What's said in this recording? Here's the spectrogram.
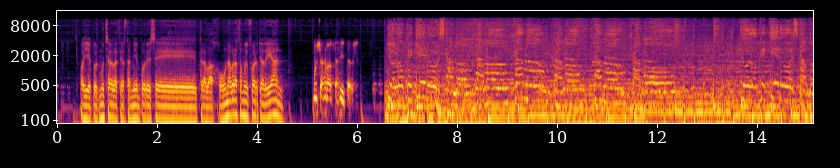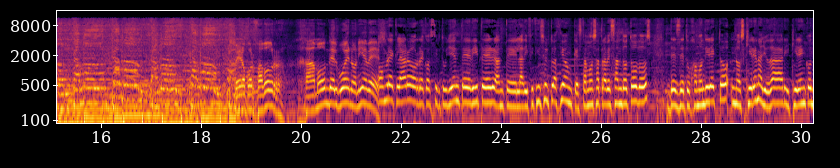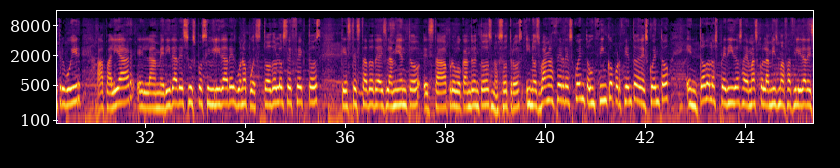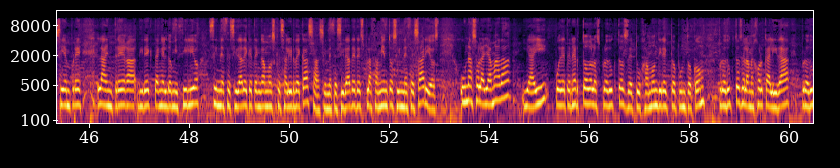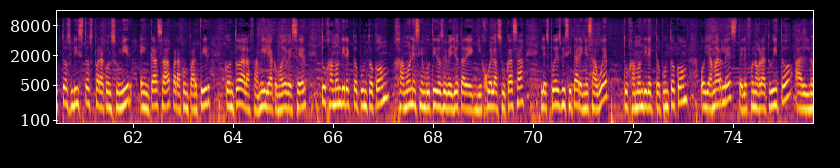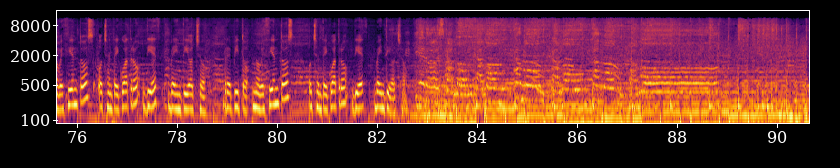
Oye, pues muchas gracias también por ese trabajo. Un abrazo muy fuerte, Adrián. Muchas gracias, Hitter. Yo lo que quiero es jamón, jamón, jamón, jamón, jamón, jamón. Yo lo que quiero es jamón, jamón, jamón, jamón, jamón, jamón. Pero por favor, jamón del bueno, Nieves. Hombre, claro, reconstituyente, Dieter, ante la difícil situación que estamos atravesando todos, desde tu jamón directo nos quieren ayudar y quieren contribuir a paliar en la medida de sus posibilidades, bueno, pues todos los efectos que este estado de aislamiento está provocando en todos nosotros y nos van a hacer descuento, un 5% de descuento en todos los pedidos, además con la misma facilidad de siempre, la entrega directa en el domicilio sin necesidad de que tengamos que salir de casa, sin necesidad de desplazamientos innecesarios. Una sola llamada y ahí puede tener todos los productos de tujamondirecto.com, productos de la mejor calidad, productos listos para consumir en casa, para compartir con toda la familia como debe ser. Tujamondirecto.com, jamones y embutidos de bellota de guijuelo a su casa. Les puedes visitar en esa web, tujamondirecto.com o llamarles, teléfono gratuito al 984 10 28. Repito, 984 10 28. Quiero es jamón, jamón, jamón, jamón, jamón, jamón.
